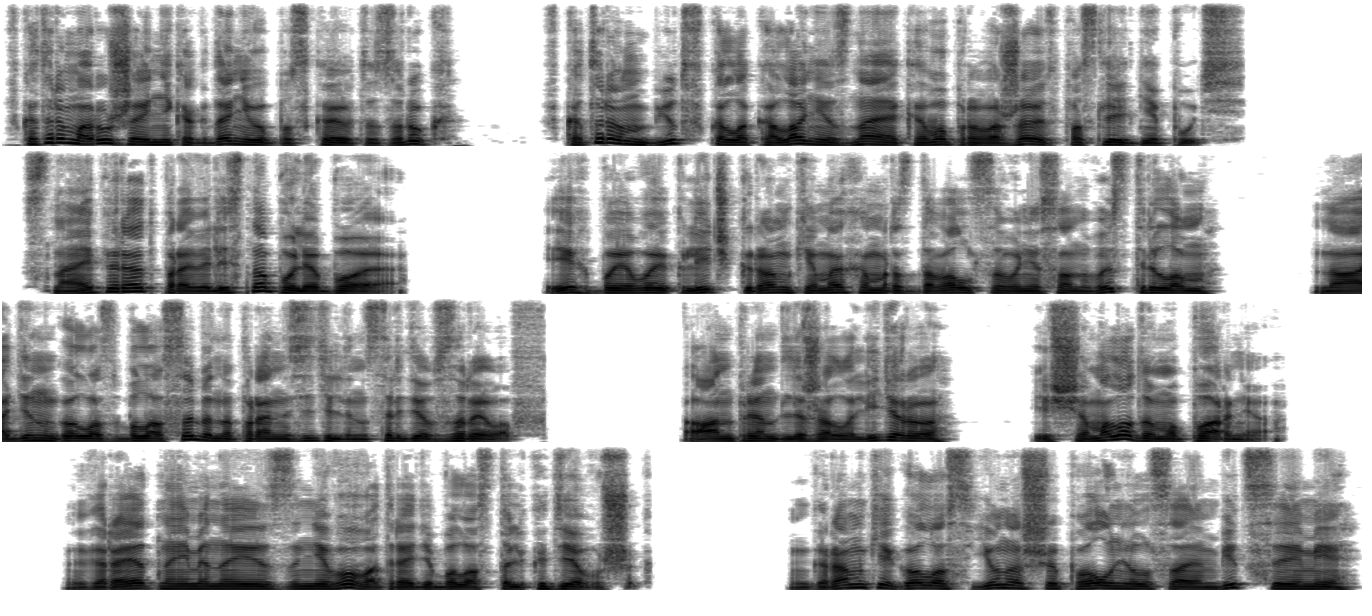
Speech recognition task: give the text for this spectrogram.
в котором оружие никогда не выпускают из рук, в котором бьют в колокола, не зная, кого провожают в последний путь. Снайперы отправились на поле боя. Их боевой клич громким эхом раздавался в унисон выстрелом, но один голос был особенно пронзителен среди взрывов. Он принадлежал лидеру, еще молодому парню. Вероятно, именно из-за него в отряде было столько девушек. Громкий голос юноши полнился амбициями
